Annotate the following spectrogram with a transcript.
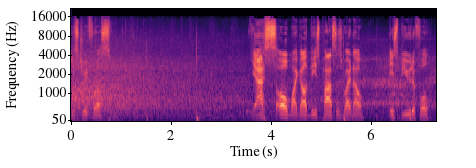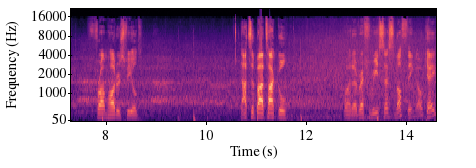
history for us. Yes. Oh my god, these passes right now is beautiful from Huddersfield. That's a bad tackle. But a referee says nothing. Okay.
